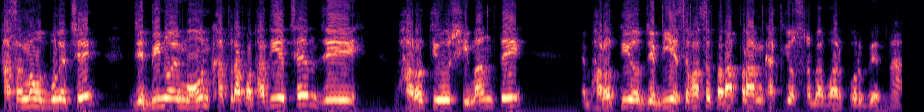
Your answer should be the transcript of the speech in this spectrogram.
হাসান মাহমুদ বলেছে যে, বিনয় মোহন খাতরা কথা দিয়েছেন যে, ভারতীয় সীমান্তে ভারতীয় যে বিএসএফ আছে, তারা প্রাণঘাতী অস্ত্র ব্যবহার করবে না।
